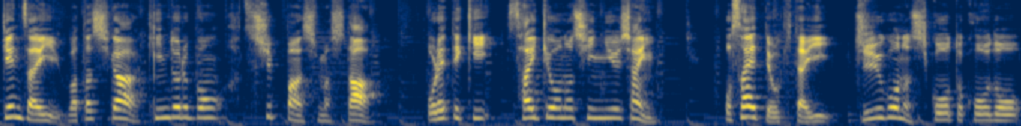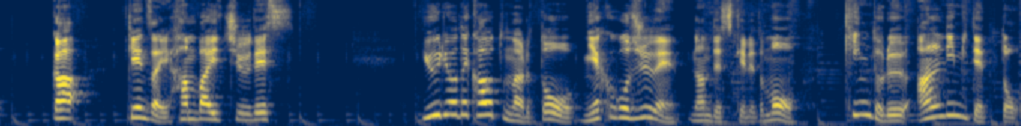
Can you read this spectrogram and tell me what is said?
現在、私が Kindle 本初出版しました、俺的最強の新入社員、押さえておきたい15の思考と行動が現在販売中です。有料で買うとなると250円なんですけれども、Kindle Unlimited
